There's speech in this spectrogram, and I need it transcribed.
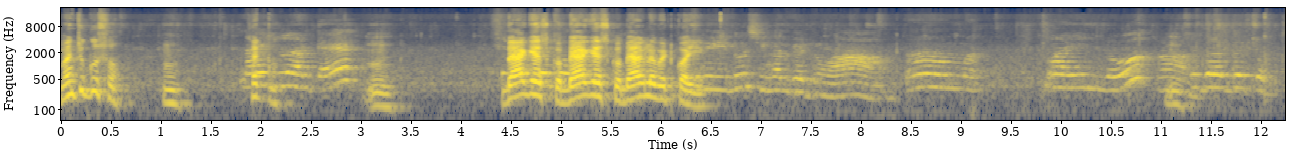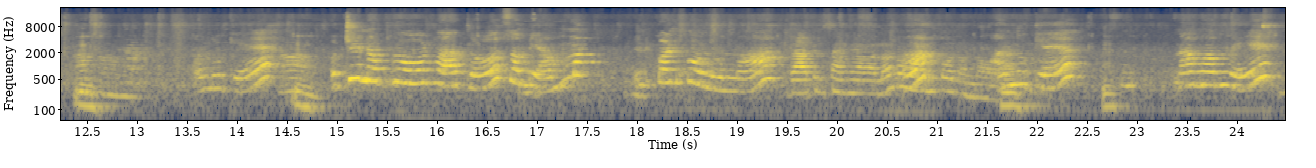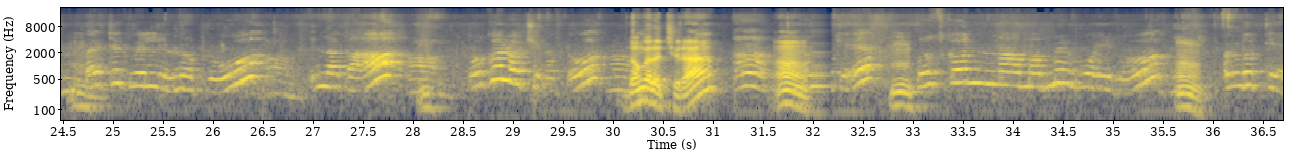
మంచి కూర్చో. బ్యాగ్ వేసుకో బ్యాగ్ వేసుకో బ్యాగ్లో పెట్టుకో అయ్యి నీ ఇల్లు సింగిల్ బెడ్రూమా ఆ, మా- మా ఇల్లు ఆ. సిగరెట్ పెట్టు అందుకే వచ్చినప్పుడు రాత్రి సమయం పడుకొని ఉన్నా. రాత్రి సమయంలో ఉన్నావు? అందుకే నా మమ్మీ బయటికి వెళ్ళినప్పుడు ఇందాక ఆ, ఒకరు వచ్చినప్పుడు దొంగలు వచ్చిరా. అందుకే నా మమ్మీ పోయిరు. అందుకే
